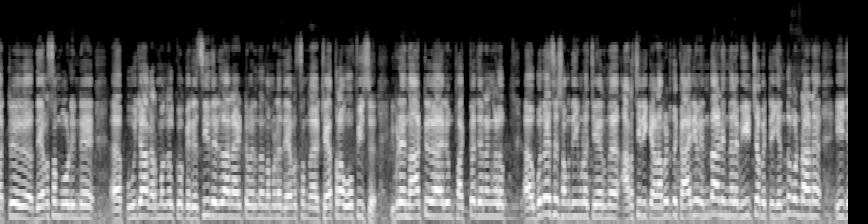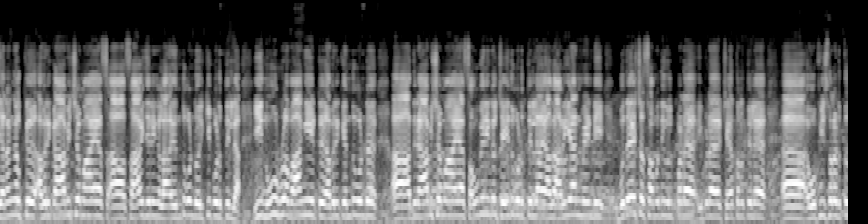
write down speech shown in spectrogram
മറ്റ് ദേവസ്വം ബോർഡിന്റെ പൂജാ കർമ്മങ്ങൾക്കൊക്കെ രസീത് എഴുതാനായിട്ട് വരുന്ന നമ്മുടെ ദേവസ്വം ക്ഷേത്ര ഓഫീസ് ഇവിടെ നാട്ടുകാരും ഭക്തജനങ്ങളും ആ, ഉപദേശ സമിതിയും കൂടെ ചേർന്ന് അടച്ചിരിക്കുകയാണ്. അവിടുത്തെ കാര്യം എന്താണ്? ഇന്നലെ വീഴ്ച പറ്റി എന്തുകൊണ്ടാണ് ഈ ജനങ്ങൾക്ക് അവർക്ക് ആവശ്യമായ സാഹചര്യങ്ങൾ എന്തുകൊണ്ട് ഒരുക്കി കൊടുത്തില്ല? ഈ നൂറ് രൂപ വാങ്ങിയിട്ട് അവർക്ക് എന്തുകൊണ്ട് അതിനാവശ്യമായ സൗകര്യങ്ങൾ ചെയ്തു കൊടുത്തില്ല? അത് അറിയാൻ വേണ്ടി ഉപദേശ സമിതി ഉൾപ്പെടെ ഇവിടെ ക്ഷേത്രത്തിലെ ഓഫീസറെടുത്ത്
